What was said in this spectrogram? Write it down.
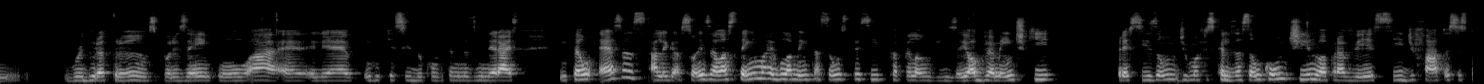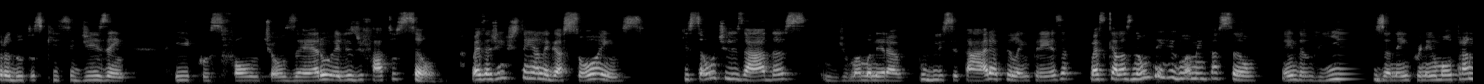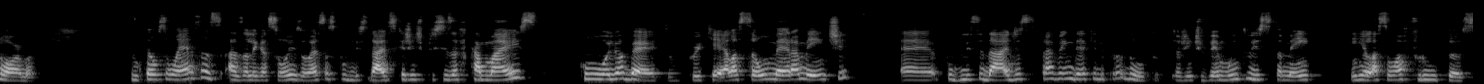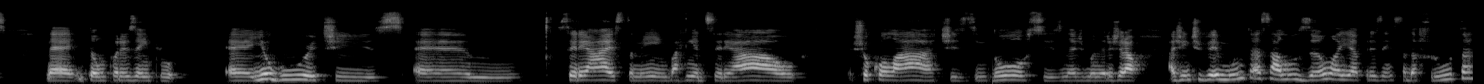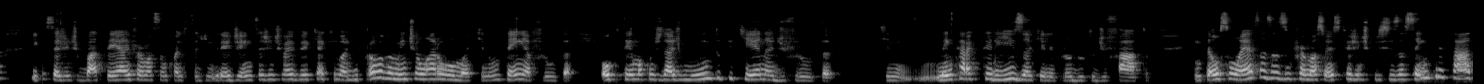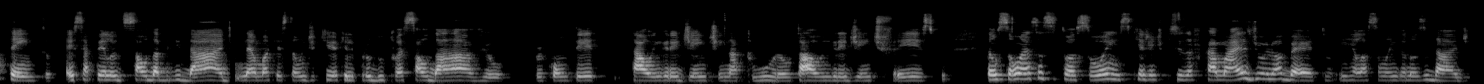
gordura trans, por exemplo, ou ah, é, ele é enriquecido com vitaminas e minerais. Então, essas alegações, elas têm uma regulamentação específica pela Anvisa, e obviamente que precisam de uma fiscalização contínua para ver se de fato esses produtos que se dizem ricos, fonte ou zero, eles de fato são. Mas a gente tem alegações que são utilizadas de uma maneira publicitária pela empresa, mas que elas não têm regulamentação, nem da Anvisa, nem por nenhuma outra norma. Então são essas as alegações ou essas publicidades que a gente precisa ficar mais com o olho aberto, porque elas são meramente é, publicidades para vender aquele produto. Então, a gente vê muito isso também em relação a frutas, né? Então, por exemplo, é, iogurtes, é, cereais também, barrinha de cereal, chocolates, doces, né, de maneira geral. A gente vê muito essa alusão aí à presença da fruta e se a gente bater a informação com a lista de ingredientes, a gente vai ver que aquilo ali provavelmente é um aroma que não tem a fruta ou que tem uma quantidade muito pequena de fruta que nem caracteriza aquele produto de fato. Então, são essas as informações que a gente precisa sempre estar atento. Esse apelo de saudabilidade, né, uma questão de que aquele produto é saudável por conter tal ingrediente in natura ou tal ingrediente fresco. Então, são essas situações que a gente precisa ficar mais de olho aberto em relação à enganosidade.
